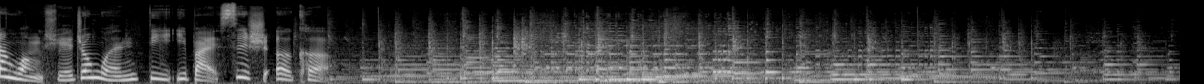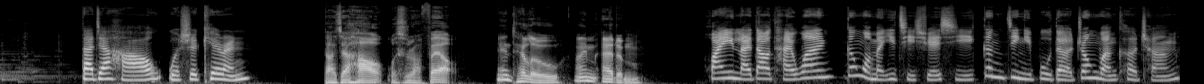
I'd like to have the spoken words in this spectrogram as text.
上网学中文第一百四十二课。大家好，我是 Karen，大家好，我是 Raphael。And hello, I'm Adam. 欢迎来到台湾，跟我们一起学习更进一步的中文课程。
